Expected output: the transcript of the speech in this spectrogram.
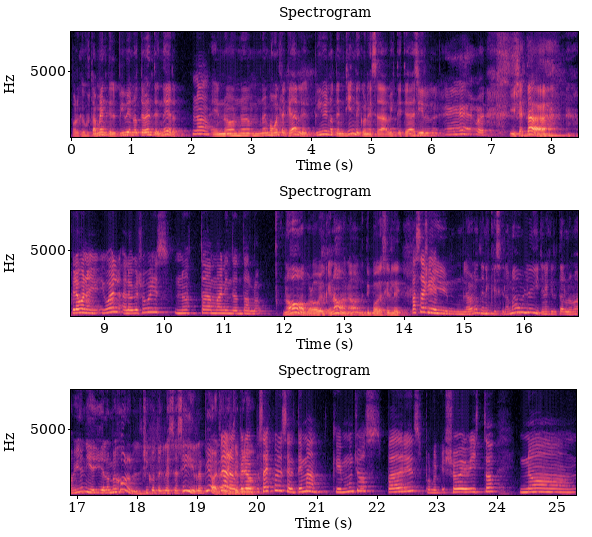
Porque justamente el pibe no te va a entender. No. Eh, no, no, no hay más vuelta que darle. El pibe no te entiende con esa edad, ¿viste? Te va a decir. "Eh", y ya está. Pero bueno, igual a lo que yo voy es, no está mal intentarlo. No, pero obvio que no, ¿no? Tipo decirle. Pasa "Che, que- La verdad tenés que ser amable y tenés que tratarlo más bien. Y, y a lo mejor el chico te crece así y repiola, Claro, ¿viste? pero ¿sabes cuál es el tema? Que muchos padres, por lo que yo he visto, no,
